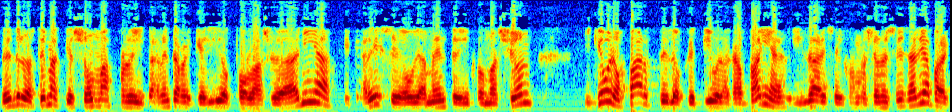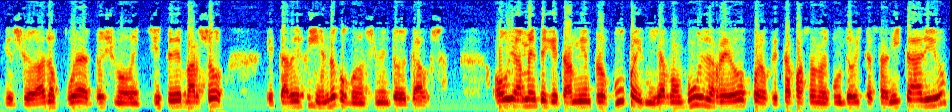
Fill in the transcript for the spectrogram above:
dentro de los temas que son más prioritariamente requeridos por la ciudadanía, que carece obviamente de información y que bueno, parte del objetivo de la campaña es brindar esa información necesaria para que el ciudadano pueda el próximo 27 de marzo estar definiendo con conocimiento de causa. Obviamente que también preocupa y miramos muy de reojo lo que está pasando desde el punto de vista sanitario.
